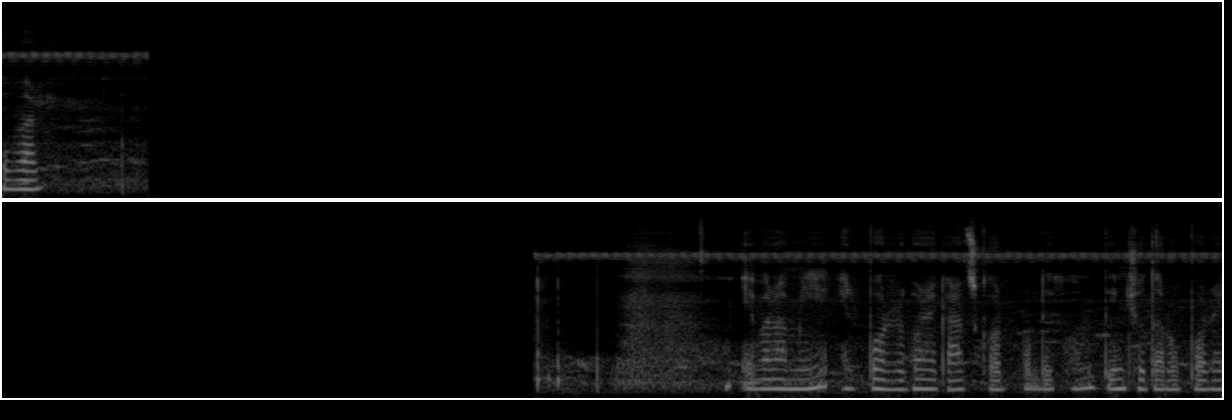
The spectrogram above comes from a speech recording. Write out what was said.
এবার এবার আমি এর পরের ঘরে কাজ করব। দেখুন তিনশোটার উপরে,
